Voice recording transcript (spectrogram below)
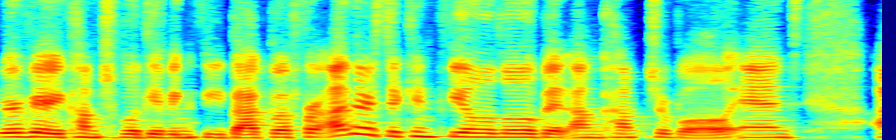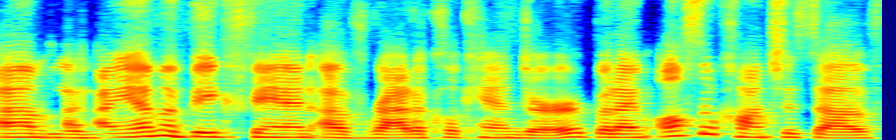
You're very comfortable giving feedback, but for others, it can feel a little bit uncomfortable. And um, yes. I, I am a big fan of radical candor, but I'm also conscious of,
